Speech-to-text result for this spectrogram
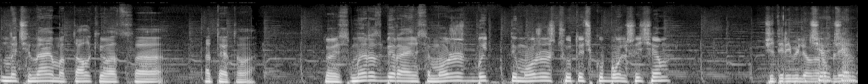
начинаем отталкиваться от этого. То есть мы разбираемся, может быть, ты можешь чуточку больше, чем 4 миллиона чем, рублей. чем,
